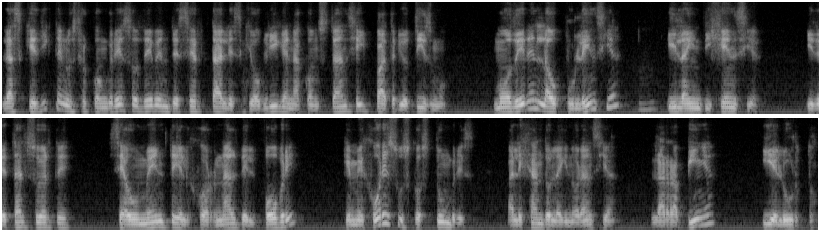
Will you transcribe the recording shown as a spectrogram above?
las que dicte nuestro Congreso deben de ser tales que obliguen a constancia y patriotismo, moderen la opulencia y la indigencia, y de tal suerte se aumente el jornal del pobre, que mejore sus costumbres, alejando la ignorancia, la rapiña y el hurto.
